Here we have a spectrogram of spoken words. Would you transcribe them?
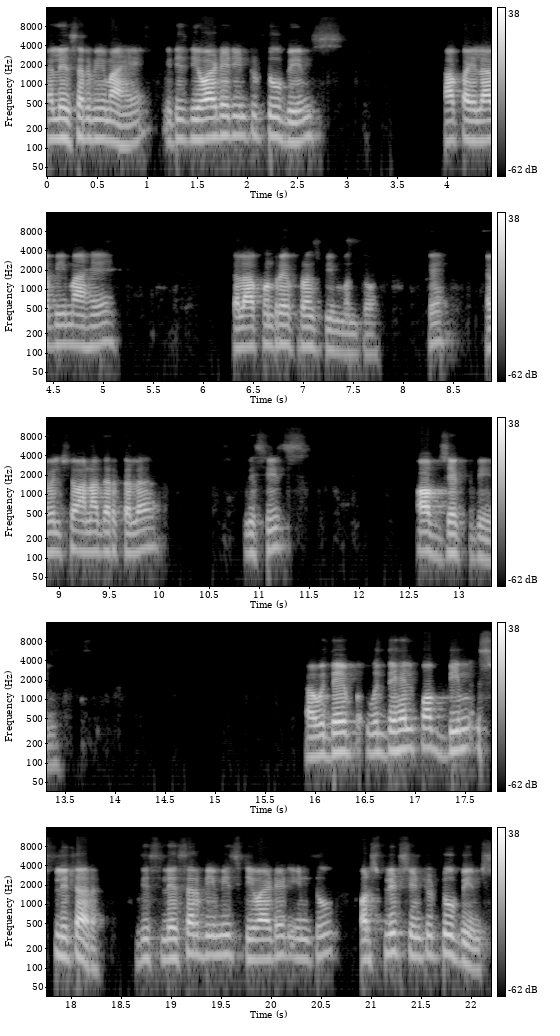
A laser beam आहे. It is divided into two beams. हा पहिला बीम आहे त्याला आपण रेफरन्स बीम म्हणतो okay I will show another this is object beam. Uh, with the with the help of beam splitter this laser beam is divided into or splits into two beams.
